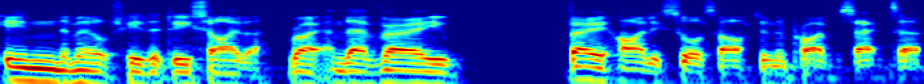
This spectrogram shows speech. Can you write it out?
in the military that do cyber, right, and they're very very highly sought after in the private sector,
